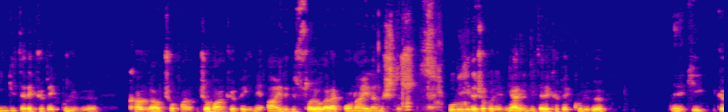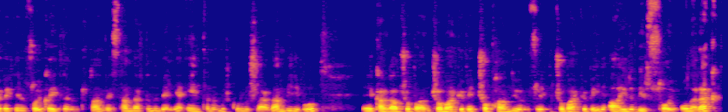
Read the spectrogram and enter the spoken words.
İngiltere Köpek Kulübü Kangal çoban, çoban köpeğini ayrı bir soy olarak onaylamıştır. Bu bilgi de çok önemli. Yani İngiltere Köpek Kulübü e, ki köpeklerin soy kayıtlarını tutan ve standartlarını belirleyen en tanınmış kuruluşlardan biri bu. E, Kangal çoban, çoban köpeği, çopan diyorum sürekli, çoban köpeğini ayrı bir soy olarak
